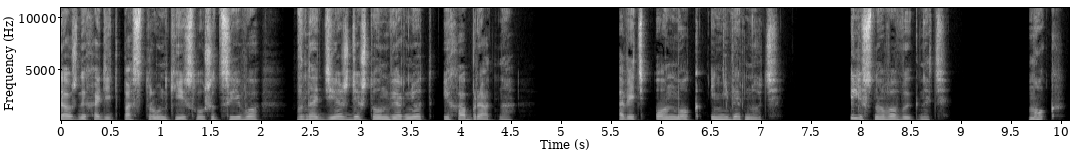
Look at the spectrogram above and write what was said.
должны ходить по струнке и слушаться его в надежде, что он вернет их обратно. А ведь он мог и не вернуть. Или снова выгнать. Мог?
